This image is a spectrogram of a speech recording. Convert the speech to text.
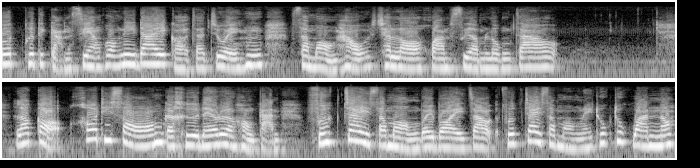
ลดพฤติกรรมเสี่ยงพวกนี้ได้ก็จะช่วยให้สมองเฮาชะลอความเสื่อมลงเจ้า แล้วก็ข้อที่สองก็คือในเรื่องของการฝึกใจสมองบ่อยๆ เจ้าฝึกใจสมองในทุกๆวันเนาะ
